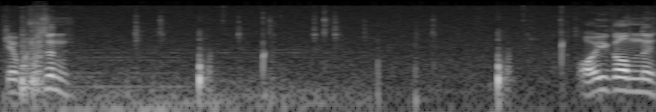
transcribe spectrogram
이게 무슨 어이가 없는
